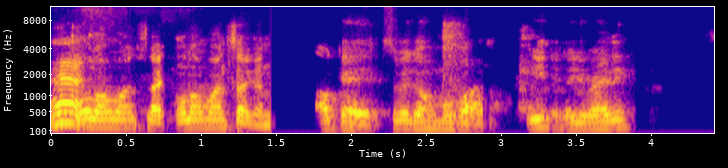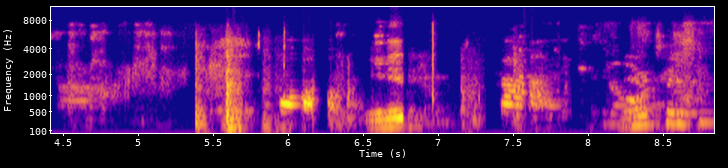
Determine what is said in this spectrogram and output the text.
Hold on one sec. Hold on one second. Okay, so we're gonna move on. Enid, are you ready? Enid? Merry Christmas.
